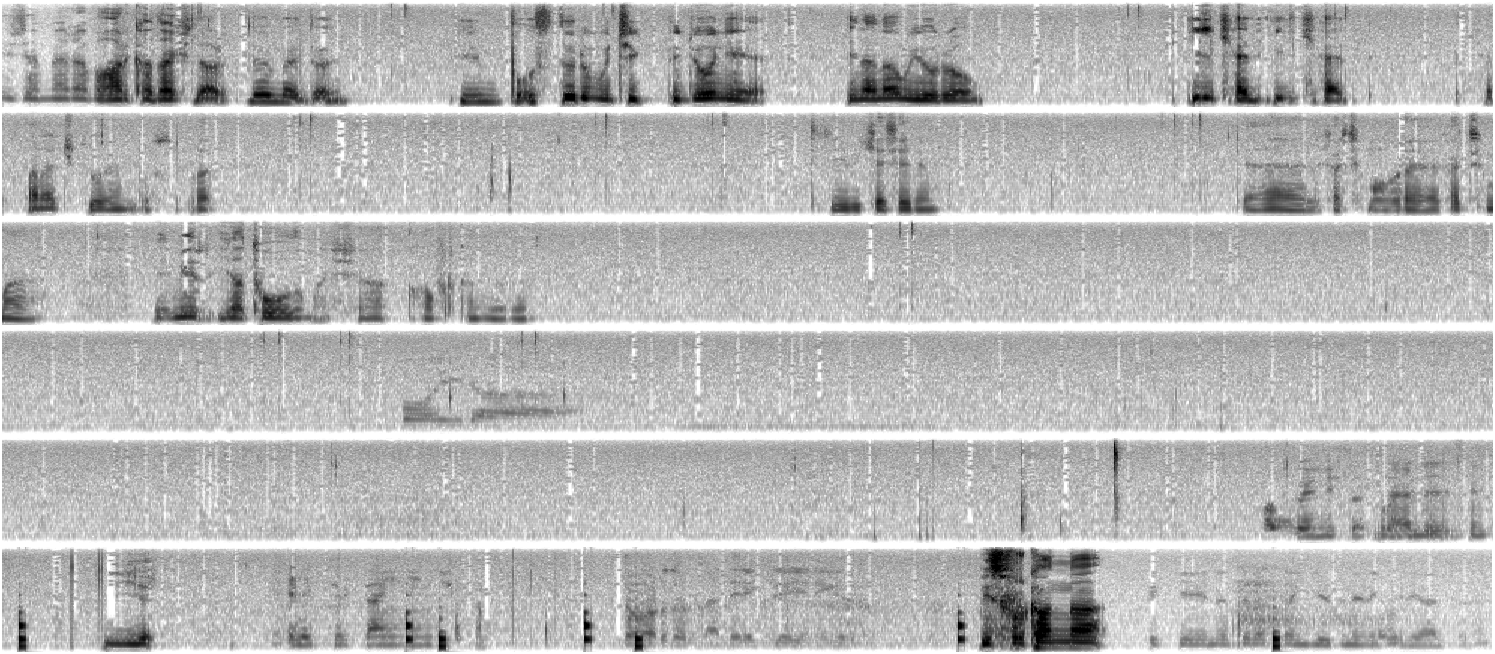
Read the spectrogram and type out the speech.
Hepinize merhaba arkadaşlar demeden imposter mı çıktı Johnny? İnanamıyorum. İlkel ilkel. Hep bana çıkıyor imposterlar. Triyi bir keselim. Gel kaçma buraya kaçma. Emir yat oğlum aşağı. Aha Furkan'ı gördüm. Neredesin? Ye- Elektrikten yeni çıktım. Doğrudur ben de elektriğe yeni girdim. Biz Furkan'la Peki ne taraftan girdin elektriğe Alperen?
